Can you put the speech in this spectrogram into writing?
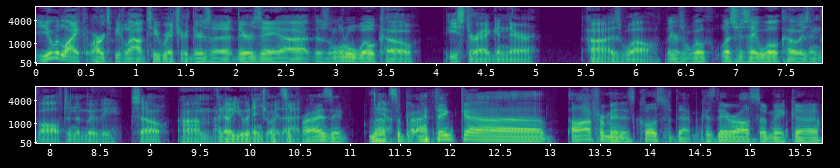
You would like Hearts Beat Loud too, Richard. There's a there's a uh, there's a little Wilco Easter egg in there uh, as well. There's Wil- let's just say Wilco is involved in the movie, so um, I know you would enjoy That's that. surprising. Not Yeah. surpri- I think uh, Offerman is close with them because they were also make a.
